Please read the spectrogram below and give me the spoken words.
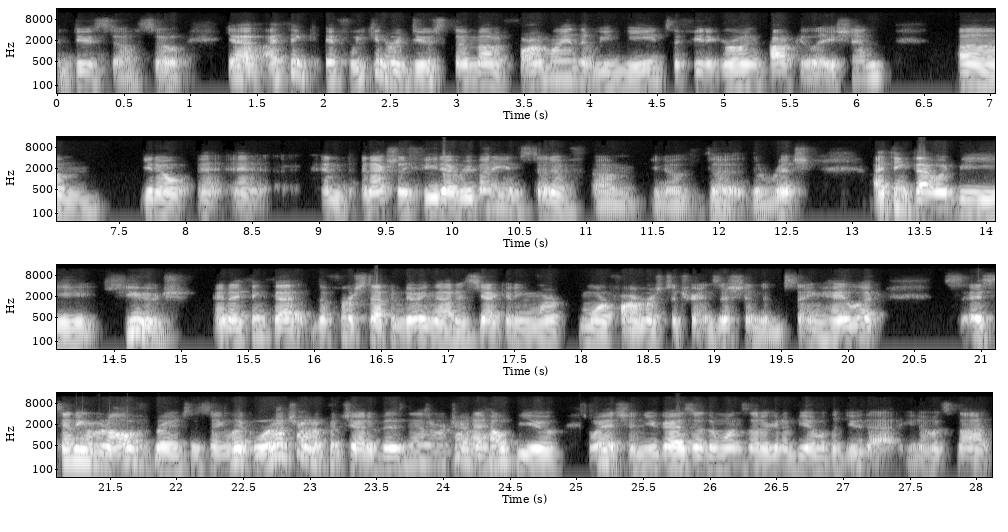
and do stuff. So yeah, I think if we can reduce the amount of farmland that we need to feed a growing population, um, you know, and, and, and actually feed everybody instead of, um, you know, the, the rich, I think that would be huge. And I think that the first step in doing that is, yeah, getting more, more farmers to transition and saying, Hey, look, sending them an olive branch and saying, look, we're not trying to put you out of business. We're trying to help you switch. And you guys are the ones that are going to be able to do that. You know, it's not,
